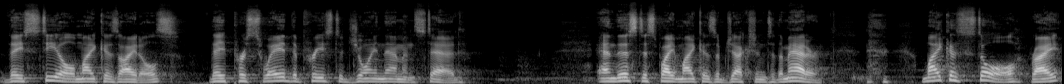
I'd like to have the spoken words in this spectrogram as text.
They steal Micah's idols, they persuade the priest to join them instead, and this despite Micah's objection to the matter. Micah stole, right?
